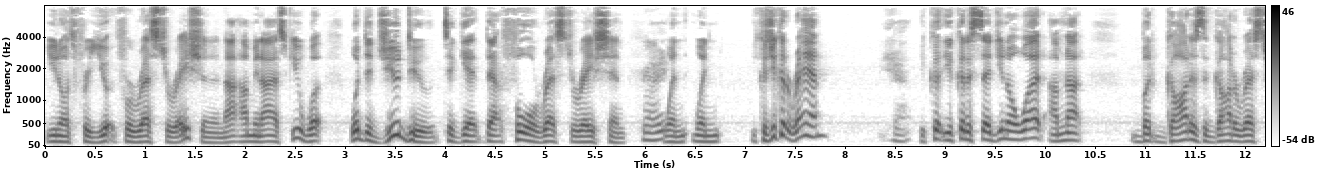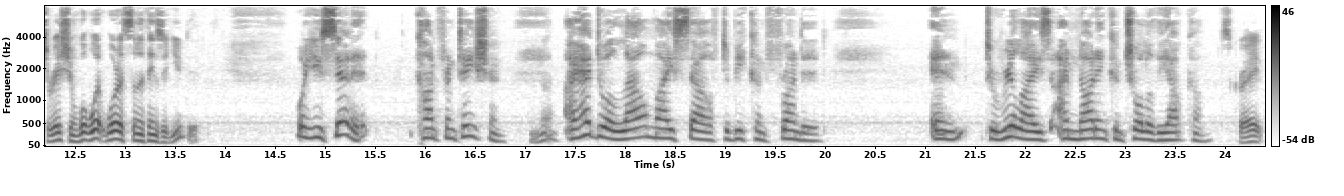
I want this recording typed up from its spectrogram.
You know, it's for you for restoration. And I, I mean, I ask you, what what did you do to get that full restoration? Right. When when because you could have ran. Yeah. You could you could have said, you know what, I'm not. But God is the God of restoration. What what what are some of the things that you did? Well, you said it confrontation. Yeah. I had to allow myself to be confronted and to realize I'm not in control of the outcome. It's great.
